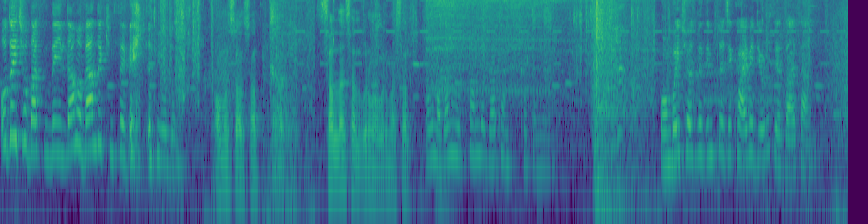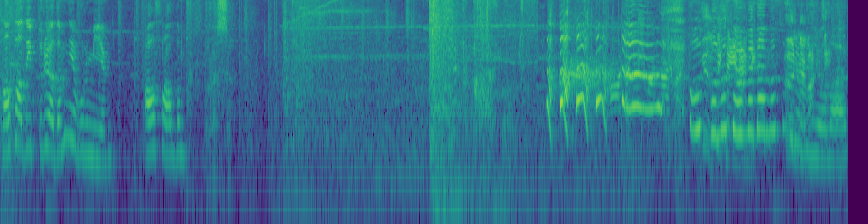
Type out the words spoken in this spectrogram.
O da hiç odaklı değildi ama ben de kimseyi beklemiyordum. Aman sal sal. Sal lan sal vurma vurma sal. Oğlum adam vursam da zaten biz kazanıyoruz. Bombayı çözmediğim sürece kaybediyoruz ya zaten. Sal sal deyip duruyor adamı niye vurmayayım? Al saldım. Burası. Of bana sövmeden nasıl vurabiliyorlar?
